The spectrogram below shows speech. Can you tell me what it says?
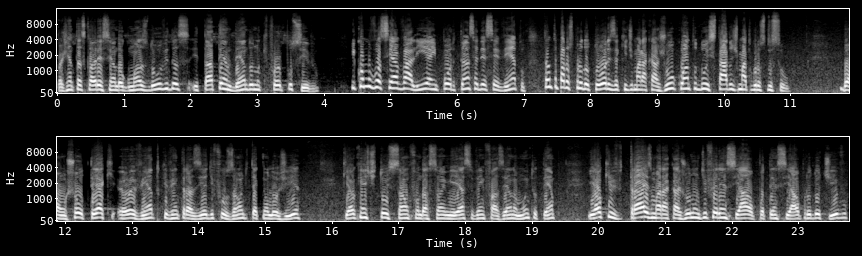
para a gente estar tá esclarecendo algumas dúvidas e estar atendendo no que for possível. E como você avalia a importância desse evento, tanto para os produtores aqui de Maracaju quanto do estado de Mato Grosso do Sul? Bom, o Showtech é o evento que vem trazer a difusão de tecnologia, que é o que a instituição Fundação MS vem fazendo há muito tempo e é o que traz Maracaju num diferencial potencial produtivo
